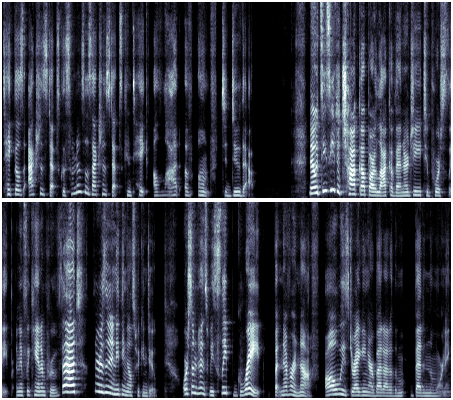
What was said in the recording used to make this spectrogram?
Take those action steps because sometimes those action steps can take a lot of oomph to do that. Now, it's easy to chalk up our lack of energy to poor sleep. And if we can't improve that, there isn't anything else we can do. Or sometimes we sleep great, but never enough, always dragging our butt out of the bed in the morning.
